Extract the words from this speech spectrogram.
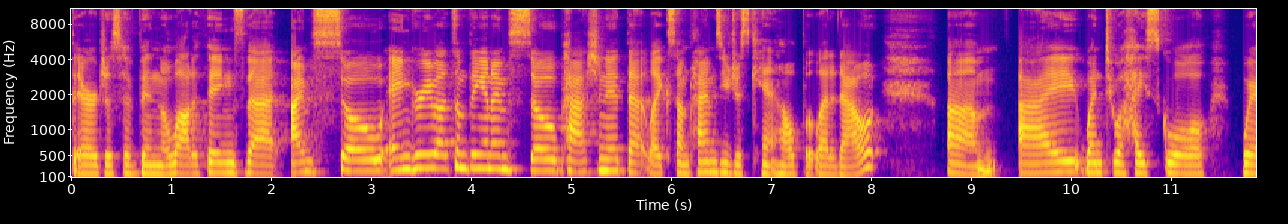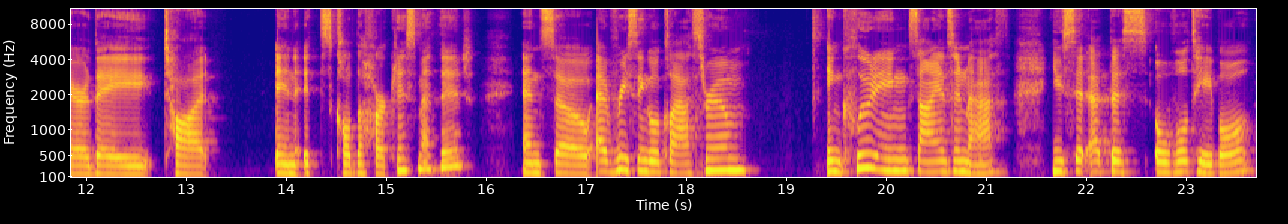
there just have been a lot of things that I'm so angry about something and I'm so passionate that like sometimes you just can't help but let it out. Um, I went to a high school where they taught in it's called the Harkness method. And so every single classroom, including science and math, you sit at this oval table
